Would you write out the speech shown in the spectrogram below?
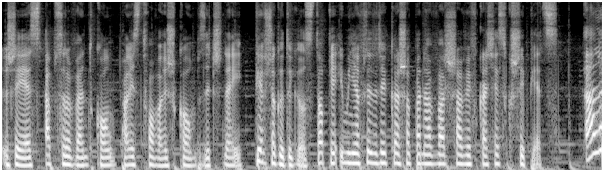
że jest absolwentką Państwowej Szkoły Muzycznej pierwszego drugiego stopnia imienia Fryderyka Chopina w Warszawie w klasie skrzypiec. Ale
